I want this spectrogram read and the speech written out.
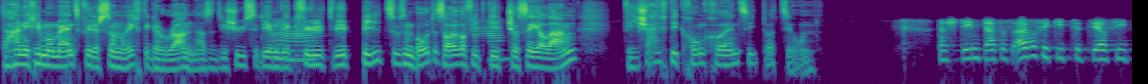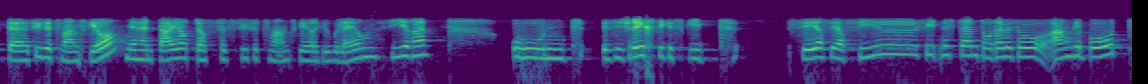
da habe ich im Moment das Gefühl, das ist so ein richtiger Run. Also die schiessen die irgendwie mhm. gefühlt wie Pilze aus dem Boden. Das Eurofit gibt schon sehr lang. Wie ist eigentlich die Konkurrenzsituation? Das stimmt. Also das Eurofit gibt es jetzt ja seit äh, 25 Jahren. Wir haben dieses Jahr das 25-jährige Jubiläum feiern. Und es ist richtig, es gibt sehr, sehr viel Fitnesscenter oder eben so Angebot.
